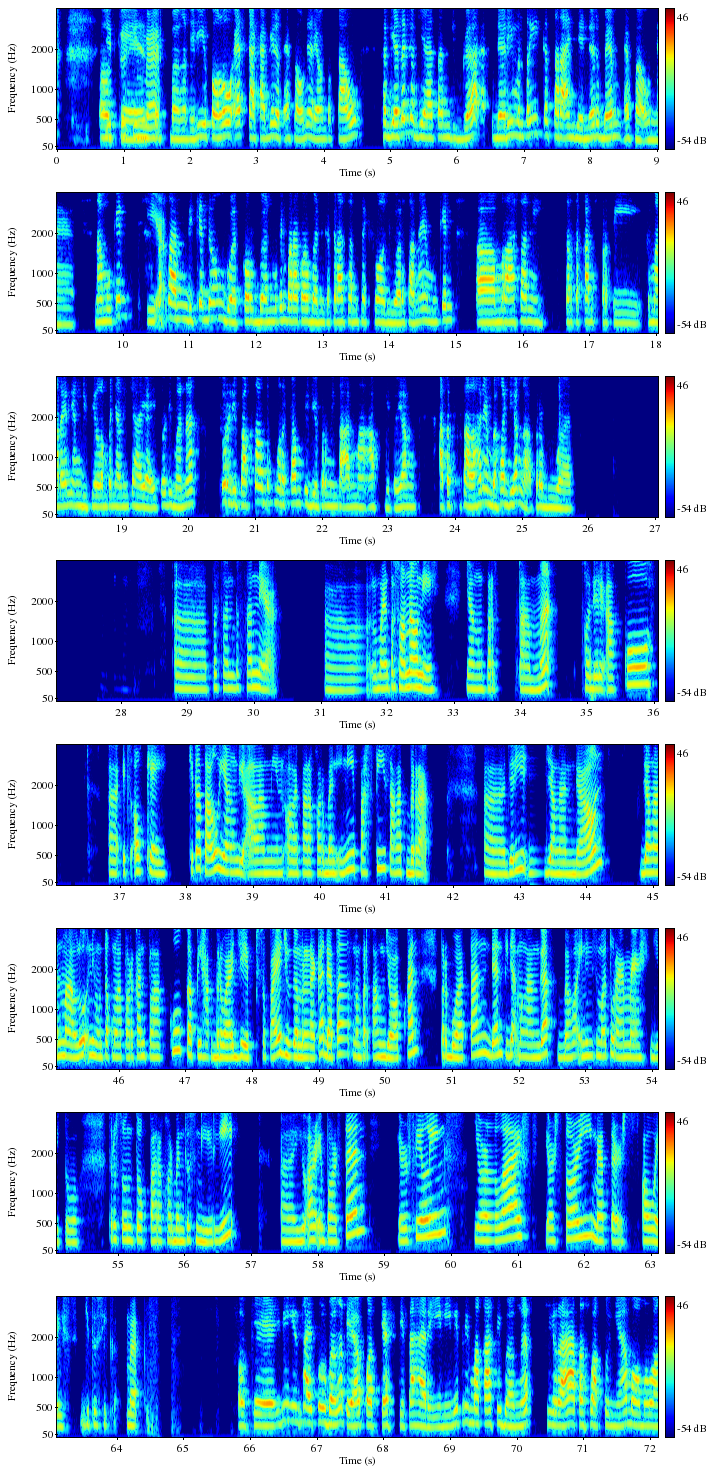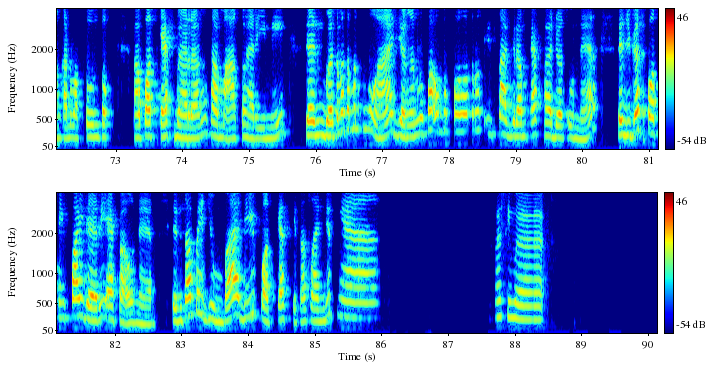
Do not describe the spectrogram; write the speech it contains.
Oke, gitu sih Mbak. Banget. Jadi follow at ya untuk tahu kegiatan-kegiatan juga dari Menteri Kesetaraan Gender BEM Eva Uner. Nah, mungkin iya. pesan dikit dong buat korban, mungkin para korban kekerasan seksual di luar sana yang mungkin uh, merasa nih tertekan seperti kemarin yang di film Penyalin Cahaya itu di mana Sur dipaksa untuk merekam video permintaan maaf gitu yang atas kesalahan yang bahkan dia nggak perbuat. Uh, pesan-pesan ya uh, lumayan personal nih. Yang pertama kalau dari aku uh, it's okay. Kita tahu yang dialamin oleh para korban ini pasti sangat berat. Uh, jadi jangan down, jangan malu nih untuk melaporkan pelaku ke pihak berwajib supaya juga mereka dapat mempertanggungjawabkan perbuatan dan tidak menganggap bahwa ini semua itu remeh gitu. Terus untuk para korban itu sendiri, uh, you are important, your feelings, your life, your story matters always gitu sih Mbak. Oke, ini insightful banget ya podcast kita hari ini. Ini terima kasih banget Kira atas waktunya mau meluangkan waktu untuk podcast bareng sama aku hari ini. Dan buat teman-teman semua, jangan lupa untuk follow terus Instagram fh.uner dan juga Spotify dari Eva Uner. Dan sampai jumpa di podcast kita selanjutnya. Terima kasih, Mbak.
